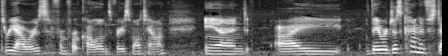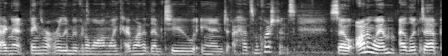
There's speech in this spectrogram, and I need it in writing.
three hours from Fort Collins, very small town, and I they were just kind of stagnant. Things weren't really moving along like I wanted them to, and I had some questions. So on a whim, I looked up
